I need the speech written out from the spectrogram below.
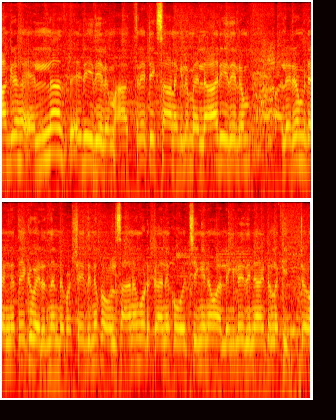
ആഗ്രഹം എല്ലാ രീതിയിലും അത്ലറ്റിക്സ് ആണെങ്കിലും എല്ലാ രീതിയിലും പലരും രംഗത്തേക്ക് വരുന്നുണ്ട്. പക്ഷേ ഇതിന് പ്രോത്സാഹനം കൊടുക്കാൻ കോച്ചിങ്ങിനോ അല്ലെങ്കിൽ ഇതിനായിട്ടുള്ള കിറ്റോ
